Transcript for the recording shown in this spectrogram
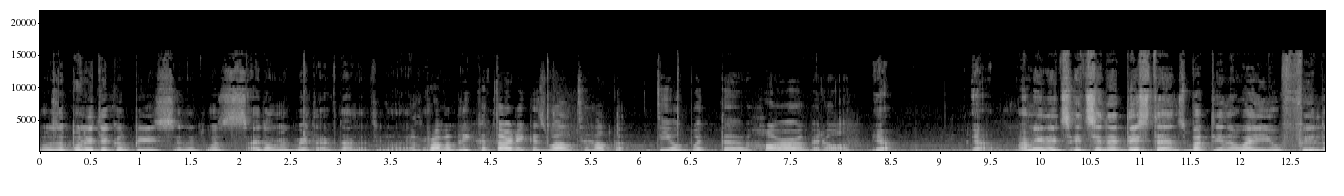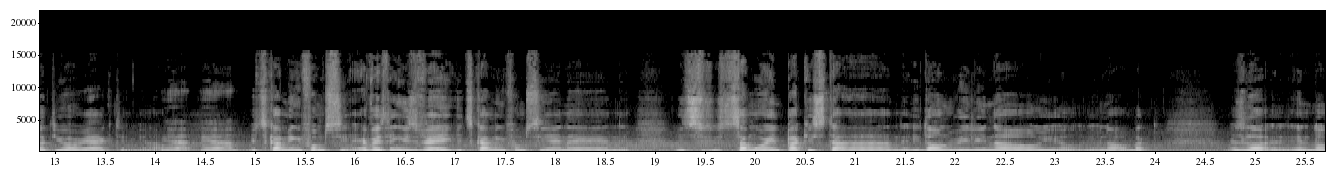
It was a political piece, and it was I don't regret I've done it. You know. I think. Probably cathartic as well to help deal with the horror of it all. Yeah, yeah. I mean, it's it's in a distance, but in a way you feel that you are reacting. You know. Yeah, yeah. It's coming from C- everything is vague. It's coming from CNN. It's somewhere in Pakistan. You don't really know. You you know, but as lo- you know,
